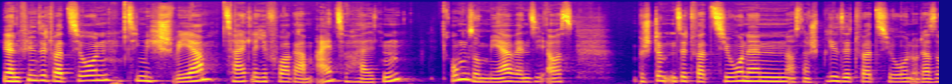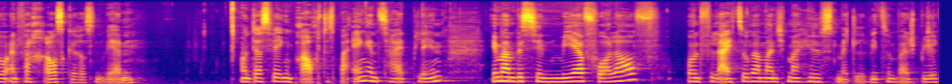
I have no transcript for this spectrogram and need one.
ja in vielen Situationen ziemlich schwer, zeitliche Vorgaben einzuhalten. Umso mehr, wenn sie aus bestimmten Situationen, aus einer Spielsituation oder so einfach rausgerissen werden. Und deswegen braucht es bei engen Zeitplänen immer ein bisschen mehr Vorlauf und vielleicht sogar manchmal Hilfsmittel, wie zum Beispiel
